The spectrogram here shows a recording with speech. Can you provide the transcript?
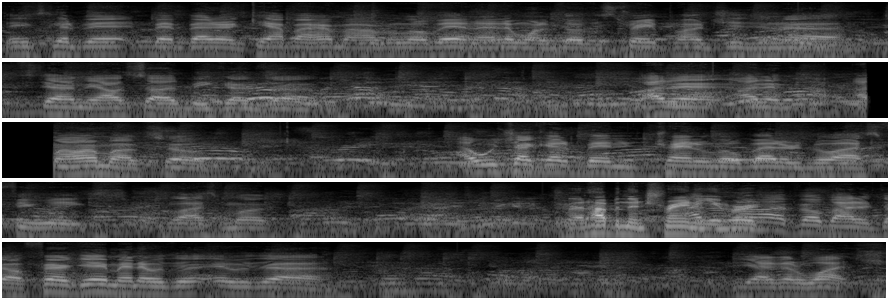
things could have been, been better in camp. I hurt my arm a little bit, and I didn't want to throw the straight punches and uh, stay on the outside because uh, I didn't I didn't I my arm up. So I wish I could have been trained a little better the last few weeks, last month. That happened in training. You heard. how I felt about it though. Fair game, man. It was it was uh, yeah. I gotta watch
